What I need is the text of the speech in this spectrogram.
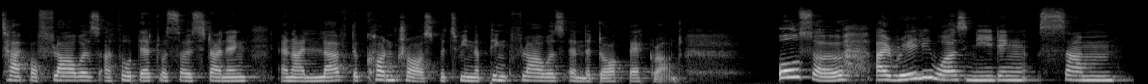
type of flowers. I thought that was so stunning. And I loved the contrast between the pink flowers and the dark background. Also, I really was needing some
